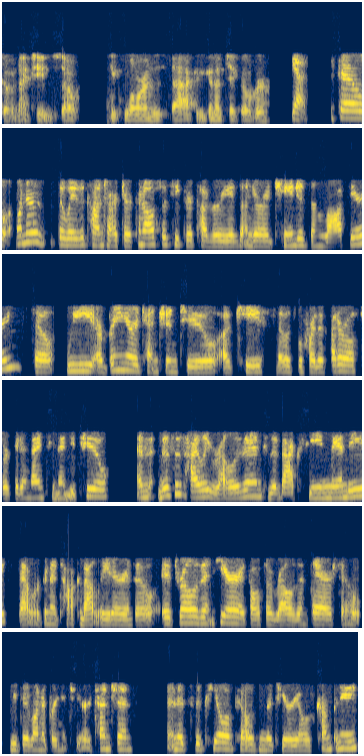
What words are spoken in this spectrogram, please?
COVID-19. So I think Lauren is back and going to take over. Yes. So one of the ways a contractor can also seek recovery is under a changes in law theory. So we are bringing your attention to a case that was before the federal circuit in 1992. And this is highly relevant to the vaccine mandates that we're going to talk about later. And so it's relevant here. It's also relevant there. So we did want to bring it to your attention. And it's the appeal of Hills and Materials Company.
